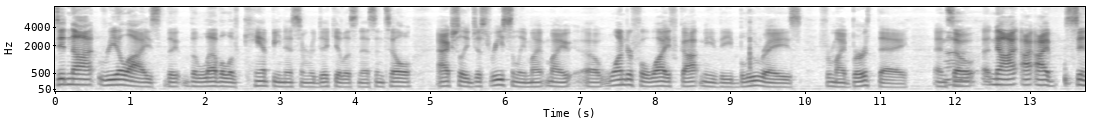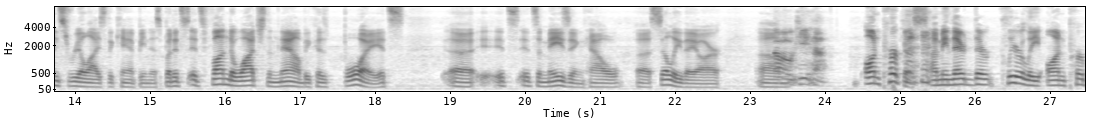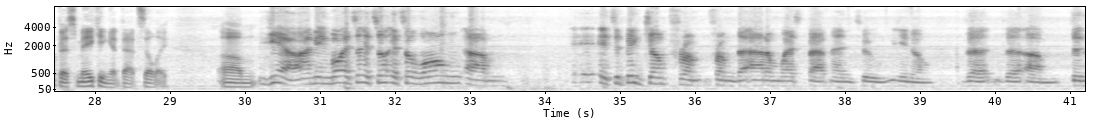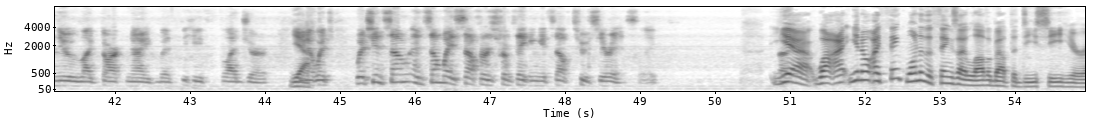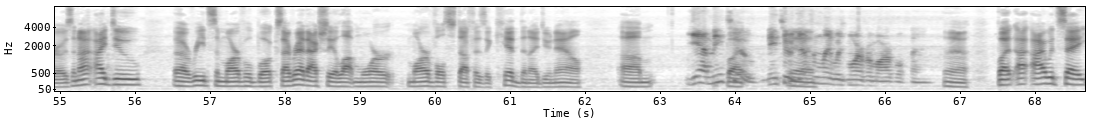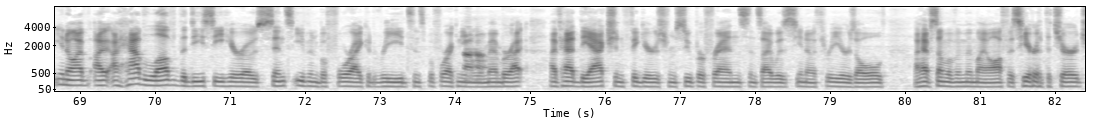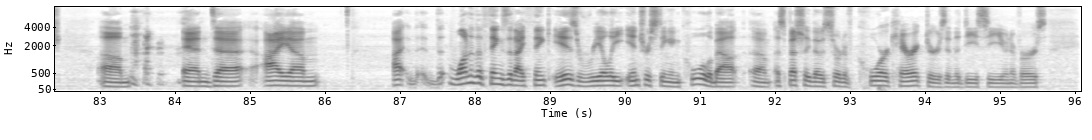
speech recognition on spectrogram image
did not realize the, the level of campiness and ridiculousness until actually just recently. My my uh, wonderful wife got me the Blu-rays for my birthday, and so uh, now I, I, I've since realized the campiness. But it's it's fun to watch them now because boy, it's uh, it's it's amazing how uh, silly they are. Um, Oh yeah, on purpose. I mean, they're they're clearly on purpose making it that silly. Um, yeah. I mean, well, it's a, it's a it's a long. Um, it's a big jump from from the Adam West Batman to you know the the um the new like Dark Knight with Heath Ledger. yeah, You know, which which in some in some ways suffers from taking itself too seriously. yeah. Well, I you know I think one of the things I love about the DC heroes, and I, I do uh, read some Marvel books. I read actually a lot more Marvel stuff as a kid than I do now. Um, Yeah, me But- too. Me too. yeah. Definitely was more of a Marvel thing. Yeah, but I, I would say you know I've I, I have loved the DC heroes since even before I could read, since before I can even Uh-huh. remember. I I've had the action figures from Super Friends since I was you know three years old. I have some of them in my office here at the church, um, and uh, I um. I, th- th- one of the things that I think is really interesting and cool about, um, especially those sort of core characters in the DC universe,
